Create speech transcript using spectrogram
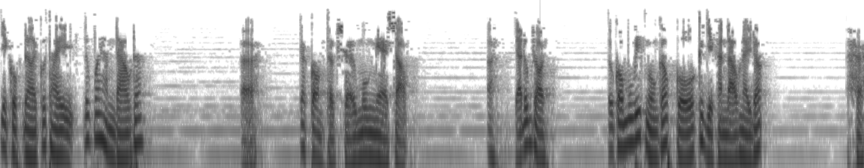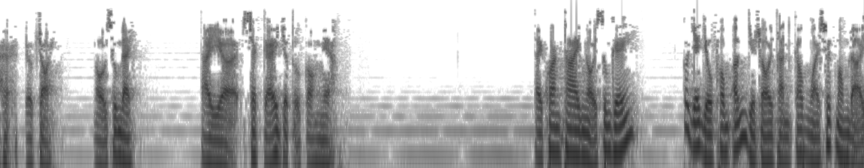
Về cuộc đời của thầy lúc mới hành đạo đó. Ờ Các con thật sự muốn nghe sao? À dạ đúng rồi. Tụi con muốn biết nguồn gốc của cái việc hành đạo này đó. Được rồi Ngồi xuống đây. Thầy uh, sẽ kể cho tụi con nghe. Thầy khoan thai ngồi xuống ghế. Có vẻ vụ phong ấn vừa rồi thành công ngoài sức mong đợi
